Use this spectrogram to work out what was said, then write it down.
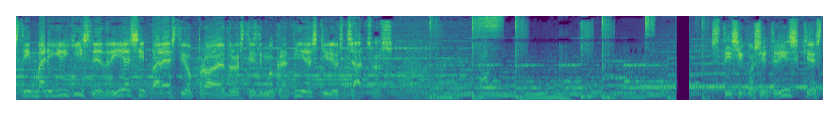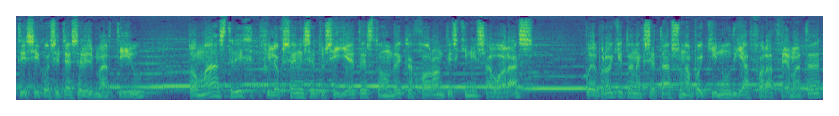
Στην πανηγυρική συνεδρίαση παρέστη ο πρόεδρος της Δημοκρατίας κ. Τσάτσος. Στις 23 και στις 24 Μαρτίου, το Μάστριχ φιλοξένησε τους ηγέτες των 10 χωρών της κοινής αγοράς, που επρόκειτο να εξετάσουν από κοινού διάφορα θέματα,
